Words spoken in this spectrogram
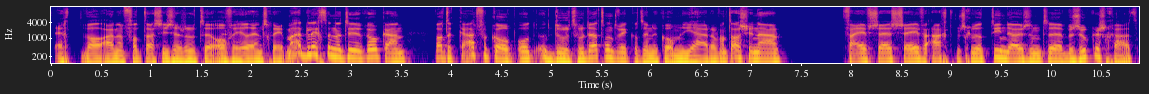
echt wel aan een fantastische route over heel Enschede. Maar het ligt er natuurlijk ook aan wat de kaartverkoop doet, hoe dat ontwikkelt in de komende jaren. Want als je naar 5, 6, 7, 8, misschien wel 10.000 eh, bezoekers gaat,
